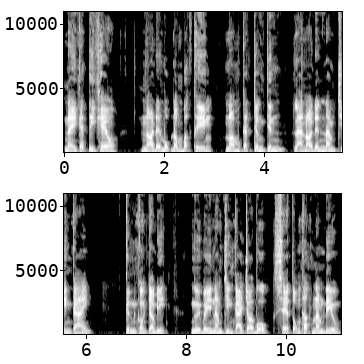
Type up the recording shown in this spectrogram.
Này các tỳ kheo, nói đến một đống bất thiện, nói một cách chân chính là nói đến năm triền cái. Kinh còn cho biết, người bị năm triền cái trói buộc sẽ tổn thất năm điều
